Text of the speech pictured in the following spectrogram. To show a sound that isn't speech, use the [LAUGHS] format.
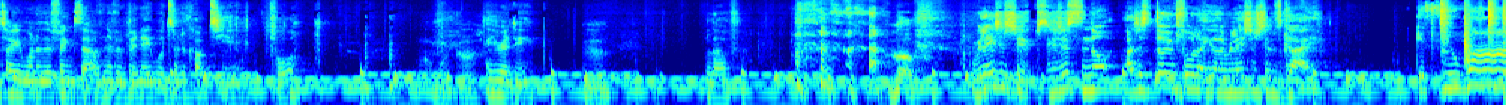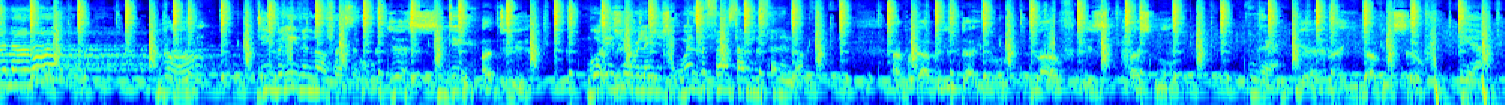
So I'm gonna tell you one of the things that I've never been able to look up to you for. Oh my god. Are you ready? Yeah. Love. [LAUGHS] Love. Relationships. You're just not. I just don't feel like you're the relationships guy. If you wanna, No. Do you believe in love first of all? Yes. You do. I do. What is your relationship? When's the first time you fell in love? I, be- I believe that your love is personal. Okay. Yeah, like you love yourself, Yeah.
